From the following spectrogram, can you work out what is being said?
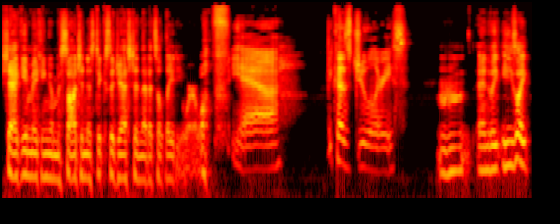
Shaggy making a misogynistic suggestion that it's a lady werewolf. Yeah, because jewelries. hmm And like, he's like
